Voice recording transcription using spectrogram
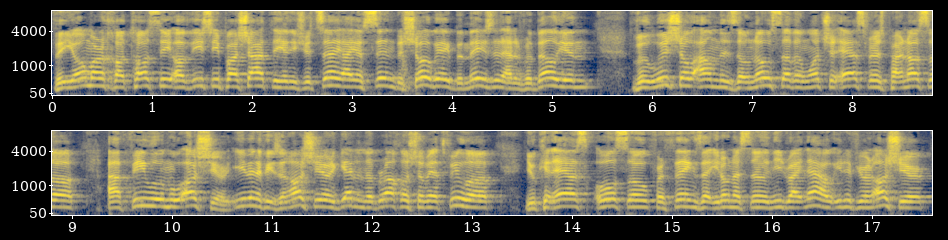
V'yomar chatosi avisi pashati, and you should say, I have sinned b'shogeg b'mezid out of rebellion. V'lishol al mizonosav, and one should ask for his parnasa afilu mu ashir. Even if he's an ashir, again in the bracha shomei tefillah, you can ask also for things that you don't necessarily need right now. Even if you're an ashir,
